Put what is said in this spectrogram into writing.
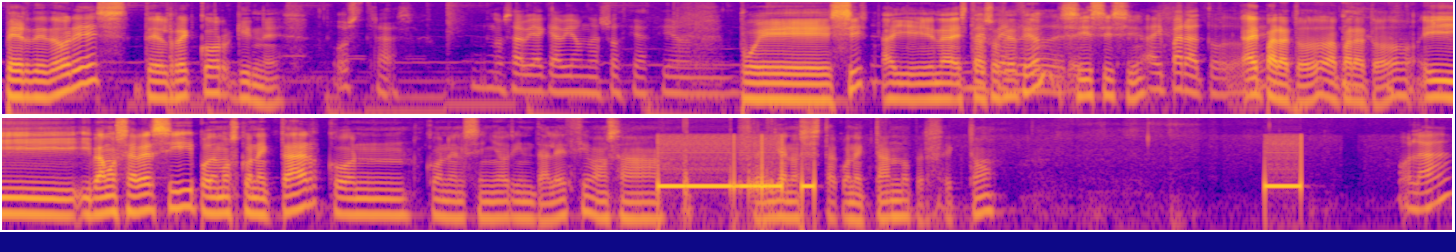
Perdedores del Récord Guinness. Ostras. No sabía que había una asociación. Pues sí, hay en esta de asociación. perdedores. Sí, sí, sí. Hay para todo. Hay ¿eh? para todo, hay para todo. Y, y vamos a ver si podemos conectar con, con el señor Indalecio. Vamos a... Fran ya nos está conectando, perfecto. Hola.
